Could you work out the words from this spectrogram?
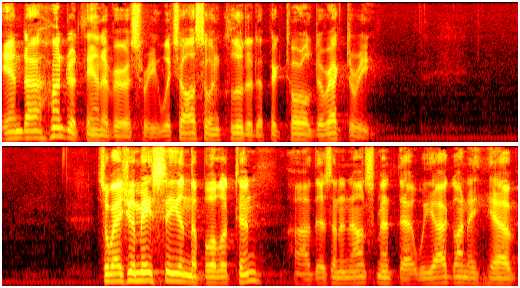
and our 100th anniversary, which also included a pictorial directory. So, as you may see in the bulletin, uh, there's an announcement that we are going to have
